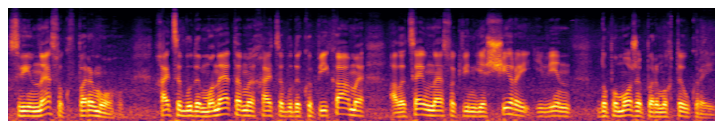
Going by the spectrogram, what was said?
свій внесок в перемогу. Хай це буде монетами, хай це буде копійками, але цей внесок він є щирий і він допоможе перемогти Україні.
